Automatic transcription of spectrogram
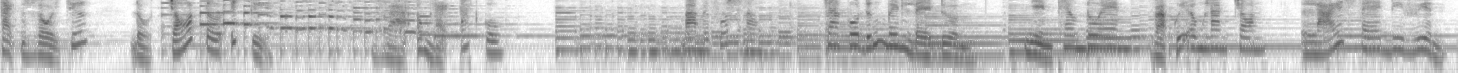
cạnh rồi chứ, đồ chó tơ ích kỷ. Và ông lại tát cô. 30 phút sau, cha cô đứng bên lề đường, nhìn theo Noel và quý ông Lan Tròn lái xe đi viện.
